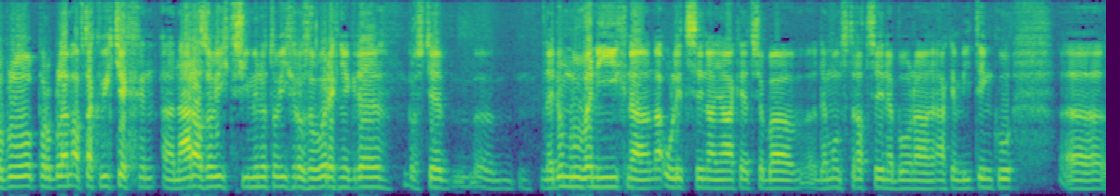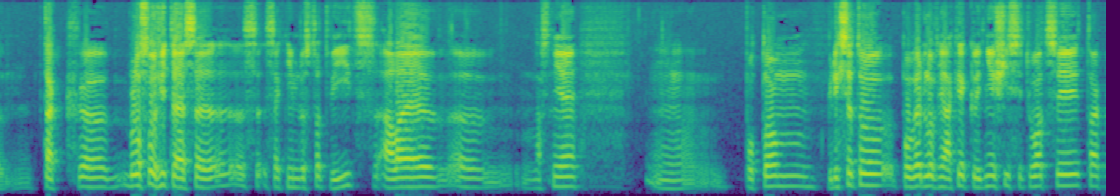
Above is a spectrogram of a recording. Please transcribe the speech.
to byl problém a v takových těch eh, nárazových tříminutových rozhovorech někde prostě eh, nedomluvených na, na ulici, na nějaké třeba demonstraci nebo na nějakém mítinku, eh, tak bylo složité se, se, se k ním dostat víc, ale vlastně mm, potom, když se to povedlo v nějaké klidnější situaci, tak,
